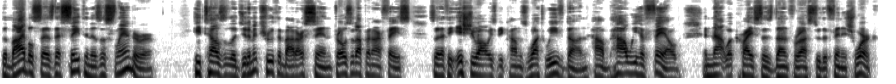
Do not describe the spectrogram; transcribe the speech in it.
The Bible says that Satan is a slanderer. He tells the legitimate truth about our sin, throws it up in our face, so that the issue always becomes what we've done, how, how we have failed, and not what Christ has done for us through the finished work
